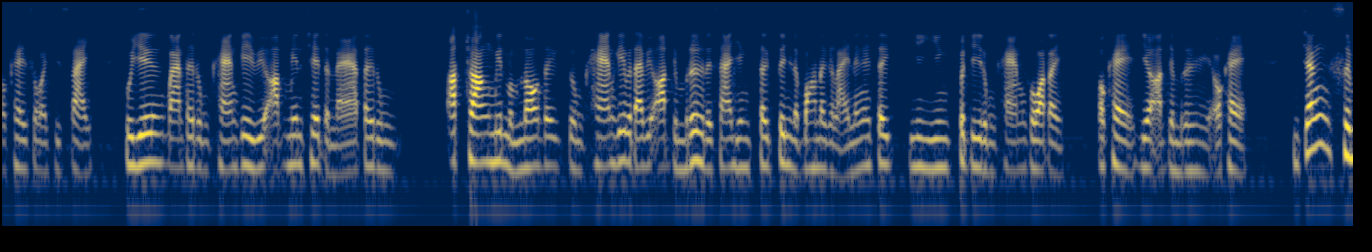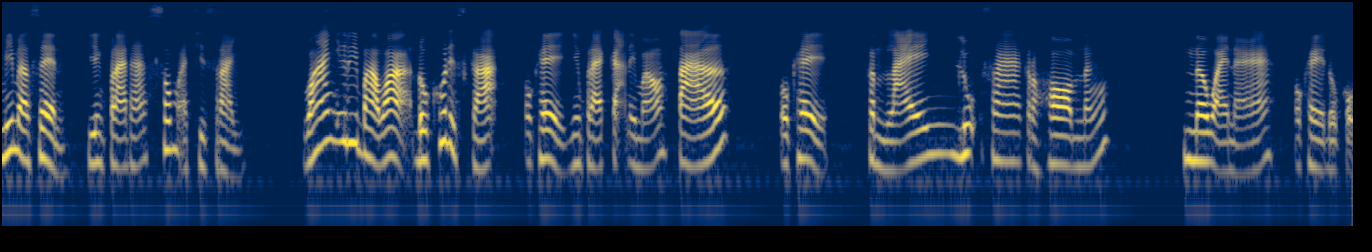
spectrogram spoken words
អូខេសូមអធិស្ឋានពួកយើងបានទៅរំខានគេវាអត់មានចេតនាទៅរំអត់ចង់មានបំណងទៅរំខានគេតែវាអត់ជម្រើសដោយសារយើងទៅទិញរបស់នៅកន្លែងហ្នឹងទៅយើងពិតជារំខានគាត់ហើយអូខេយើងអត់ជម្រើសទេអូខេអញ្ចឹង すみません យើងប្រែថាសូមអធិស្ឋានワイン売り場はどこですか អូខេយើងប្រែកាក់នេះមកតើអូខេកន្លែងលក់ស្រាក្រហមហ្នឹង នៅឯណាអូខេ どこ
